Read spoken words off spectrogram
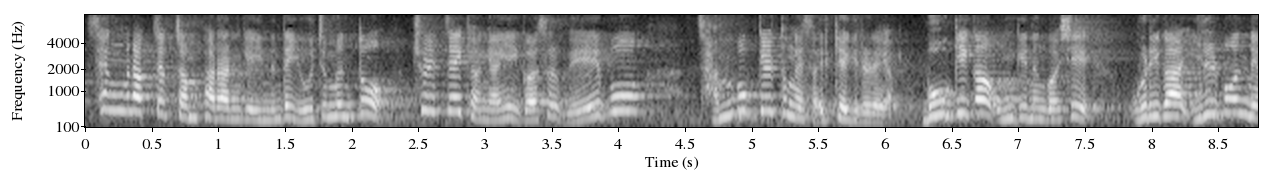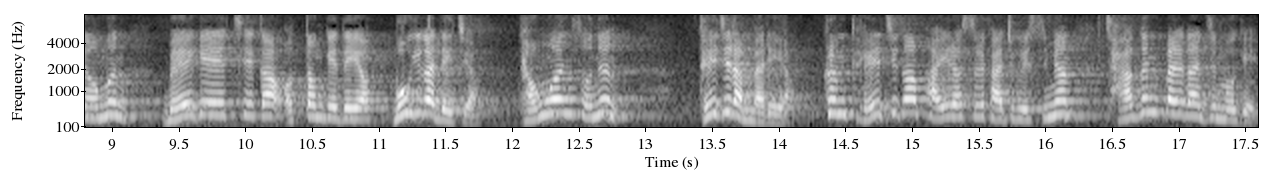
생물학적 전파라는 게 있는데 요즘은 또 출제 경향이 이것을 외부 잠복기를 통해서 이렇게 얘기를 해요. 모기가 옮기는 것이 우리가 일본 뇌염은 매개체가 어떤 게 돼요? 모기가 되죠. 병원소는 돼지란 말이에요. 그럼 돼지가 바이러스를 가지고 있으면 작은 빨간집모기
